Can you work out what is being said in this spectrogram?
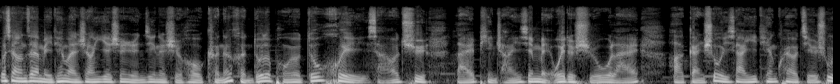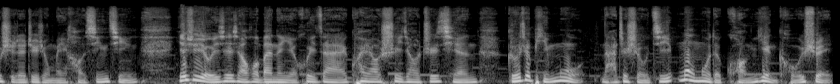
我想在每天晚上夜深人静的时候，可能很多的朋友都会想要去来品尝一些美味的食物，来啊感受一下一天快要结束时的这种美好心情。也许有一些小伙伴呢，也会在快要睡觉之前，隔着屏幕拿着手机，默默的狂咽口水。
